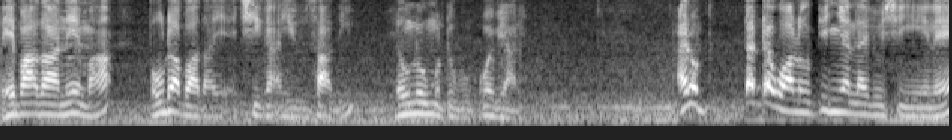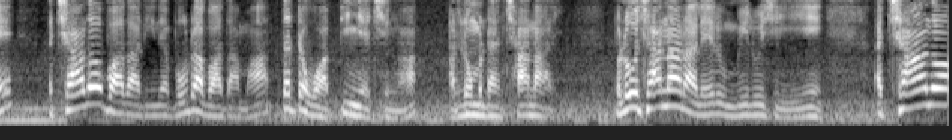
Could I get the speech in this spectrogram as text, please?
ဘယ်ဘာသာနဲ့မှဗုဒ္ဓဘာသာရဲ့အခြေခံအယူဆသည်လုံးလုံးမတူဘူးကွဲပြားတယ်အဲ့တော့ တတ္တဝါလို့ပြည့်ညက်လိုက်လို့ရှိရင်လေအခြားသောဘာသာဒီနဲ့ဗုဒ္ဓဘာသာမှာတတ္တဝါပြည့်ညက်ခြင်းကအလွန်မတန်ခြားနာတယ်ဘလို့ခြားနာတာလဲလို့မေးလို့ရှိရင်အခြားသော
